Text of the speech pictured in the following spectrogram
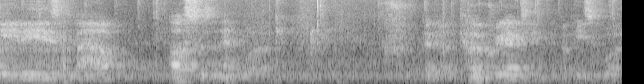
It is about us as a network uh, co-creating a piece of work.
